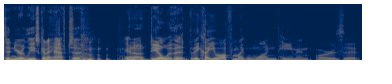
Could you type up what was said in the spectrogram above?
then you're at least going to have to, you know, deal with it. Do they cut you off from like one payment or is it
